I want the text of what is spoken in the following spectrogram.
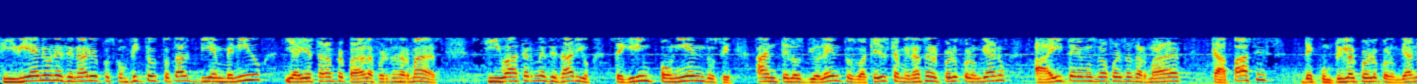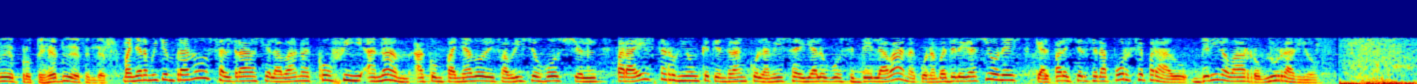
Si viene un escenario de posconflicto total, bienvenido y ahí estarán preparadas las Fuerzas Armadas. Si va a ser necesario seguir imponiéndose ante los violentos o aquellos que amenazan al pueblo colombiano, ahí tenemos unas Fuerzas Armadas capaces de cumplirle al pueblo colombiano y de protegerlo y de defenderlo. Mañana muy temprano saldrá hacia La Habana Kofi Annan, acompañado de Fabricio Hoschel, para esta reunión que tendrán con la mesa de diálogos de La Habana con ambas delegaciones, que al parecer será por separado. Jenny Navarro, Blue Radio.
